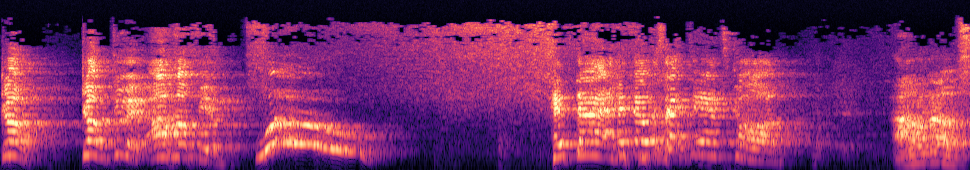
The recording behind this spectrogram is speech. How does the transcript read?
Go, go, do it, I'll help you. Woo! Hit that, hit that, what's that dance called? I don't know.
